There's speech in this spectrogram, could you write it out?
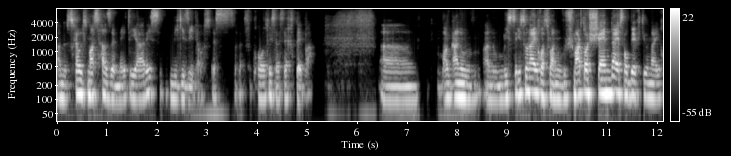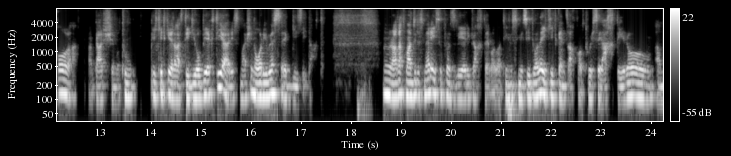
ანუ ხელის მასაზე მეტი არის, მიგიზიდავს ეს ყოველთვის ესე ხდება. აა ანუ ანუ ის ის უნდა იყოს რომ ანუ მარტო შენ და ეს ობიექტი უნდა იყოს გარშემო. თუ იქით კიდე რაღაც დიდი ობიექტი არის მაშინ ორივეს ეგიზიდავთ ну რაღაც მანძილის მერე ის უფრო ძლიერი გახდება ალბათ იმის მიზიდვა და იქითკენ წახვალ თუ ისე ახტირო ამ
